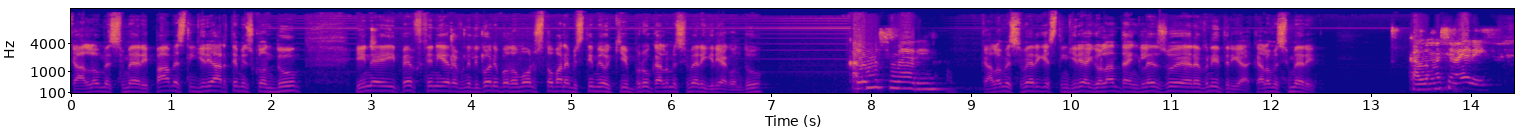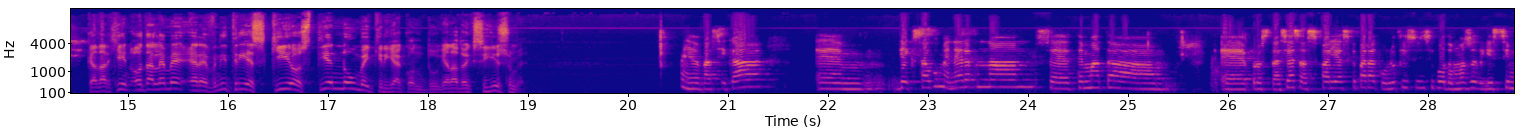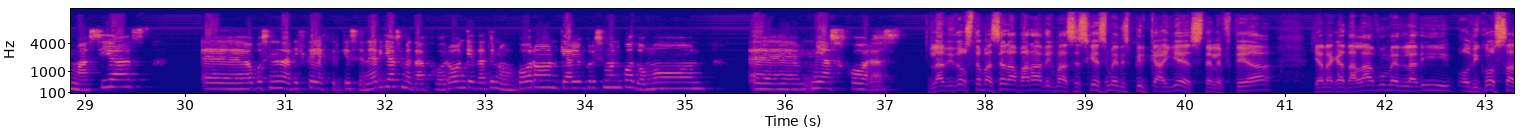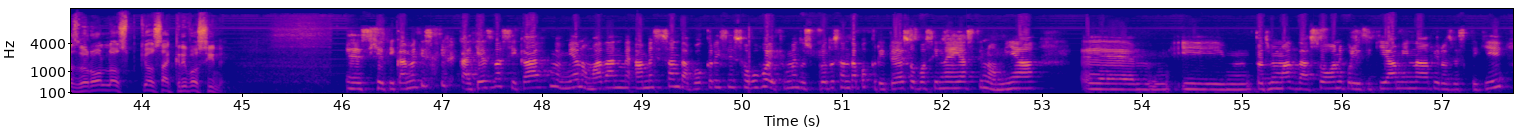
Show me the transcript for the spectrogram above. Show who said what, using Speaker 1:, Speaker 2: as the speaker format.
Speaker 1: Καλό μεσημέρι. Πάμε στην κυρία Αρτέμις Κοντού. Είναι υπεύθυνη ερευνητικών υποδομών στο Πανεπιστήμιο Κύπρου. Καλό μεσημέρι, κυρία Κοντού.
Speaker 2: Καλό μεσημέρι.
Speaker 1: Καλό μεσημέρι και στην κυρία Γιολάντα Εγγλέζου, ερευνήτρια. Καλό μεσημέρι.
Speaker 3: Καλό μεσημέρι.
Speaker 1: Καταρχήν, όταν λέμε ερευνήτριες σκύο, τι εννοούμε, κυρία Κοντού, για να το εξηγήσουμε;
Speaker 2: Ε, βασικά, ε, διεξάγουμε έρευνα σε θέματα ε, προστασίας, ασφάλειας και παρακολούθησης υποδομών ζωτικής σημασίας, ε, όπως είναι τα δίκτυα ηλεκτρικής ενέργειας, μεταφορών και δατινών πόρων και άλλων κρίσιμων υποδομών ε, μιας χώρας.
Speaker 1: Δηλαδή, δώστε μας ένα παράδειγμα σε σχέση με τις πυρκαγιές τελευταία, για να καταλάβουμε δηλαδή ο δικός σας ρόλος ποιος ακριβώς είναι.
Speaker 2: Ε, σχετικά με τις πυρκαγιές, βασικά έχουμε μια ομάδα άμεσης ανταπόκρισης όπου βοηθούμε τους πρώτους ανταποκριτές, όπως είναι η αστυνομία, ε, η, το τμήμα δασών, η πολιτική άμυνα, πυροσβεστική,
